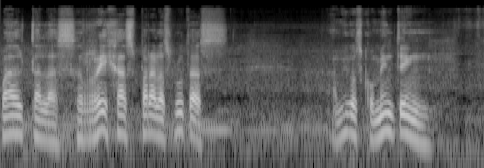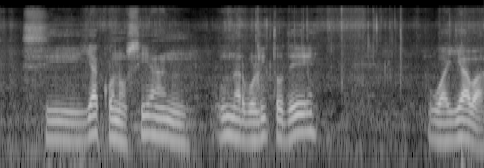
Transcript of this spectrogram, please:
falta las rejas para las frutas Amigos, comenten si ya conocían un arbolito de guayaba.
